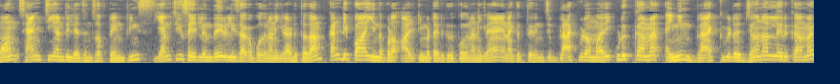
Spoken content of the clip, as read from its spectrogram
Wong Shang-Chi and the legends of ten rings MCU சைட்ல இருந்து ரிலீஸ் ஆக போகுதுன்னு நினைக்கிறேன் அடுத்ததான். கண்டிப்பா இந்த படம் அல்டிமேட்டா இருக்குது போகுதுன்னு நினைக்கிறேன். எனக்கு தெரிஞ்சு பிளாக் விடோ மாதிரி கொடுக்காம ஐ மீன் பிளாக் விடோ ஜேர்னல்ல இருக்காம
